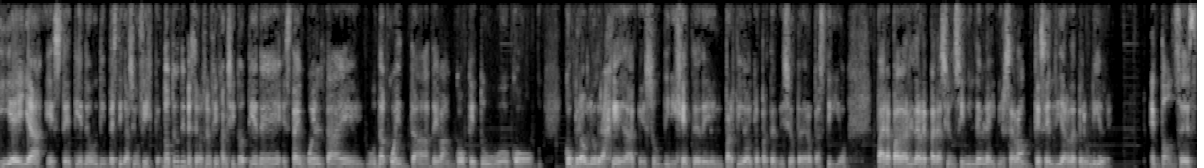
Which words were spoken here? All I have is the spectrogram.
y ella este, tiene una investigación fiscal, no tiene una investigación fiscal, sino tiene, está envuelta en una cuenta de banco que tuvo con, con Braulio Grajeda, que es un dirigente del partido al que perteneció Pedro Castillo, para pagar la reparación civil de Vladimir Cerrón, que es el líder de Perú Libre. Entonces,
